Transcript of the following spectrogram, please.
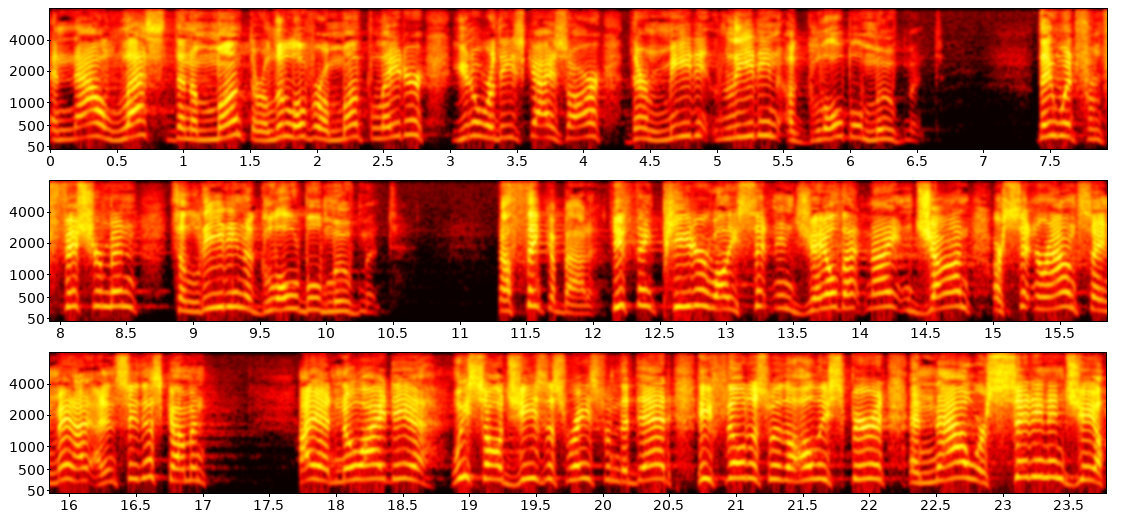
And now, less than a month or a little over a month later, you know where these guys are? They're meeting, leading a global movement. They went from fishermen to leading a global movement. Now, think about it. You think Peter, while he's sitting in jail that night, and John are sitting around saying, Man, I, I didn't see this coming? I had no idea. We saw Jesus raised from the dead. He filled us with the Holy Spirit, and now we're sitting in jail.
